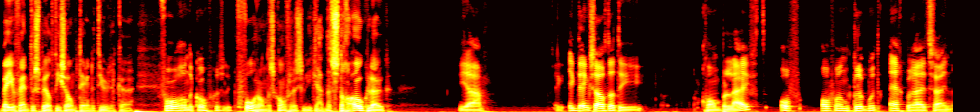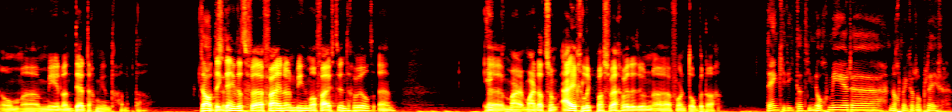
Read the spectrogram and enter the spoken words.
Bij Juventus speelt hij zometeen natuurlijk... Voorronde Conference League. Voorrondes Conference League, ja, dat is toch ook leuk? Ja, ik, ik denk zelf dat hij gewoon blijft. Of of een club moet echt bereid zijn om uh, meer dan 30 miljoen te gaan betalen. Dat, Want ik denk dat uh, Feyenoord minimaal 25 wilt. En, uh, maar, maar dat ze hem eigenlijk pas weg willen doen voor een topbedrag. Denk je niet dat hij nog meer, nog meer kan opleveren?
